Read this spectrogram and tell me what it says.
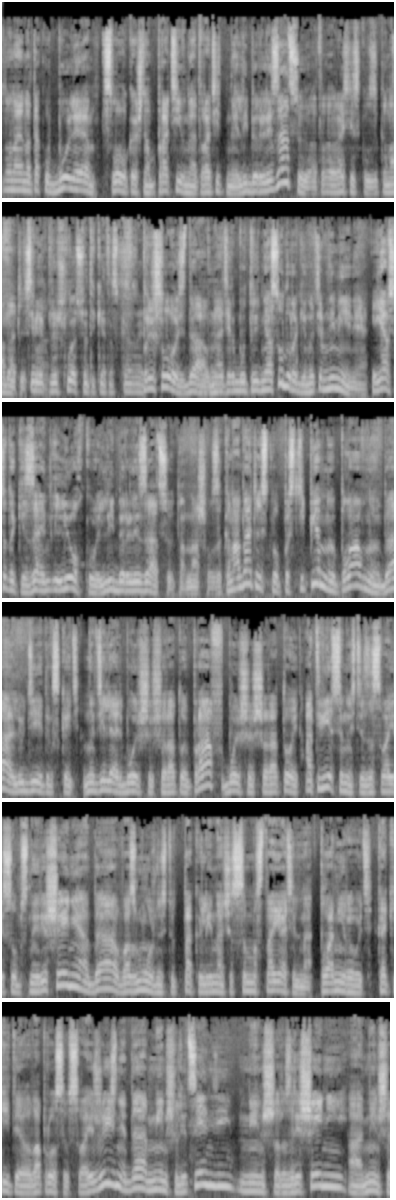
ну, наверное, такую более, слово, конечно, противное, отвратительное, либерализацию от российского законодательства. Тебе пришлось все-таки это сказать. Пришлось, да. да. У меня теперь будут три дня судороги, но тем не менее. Я все-таки за легкую либерализацию там нашего законодательства, постепенную, плавную, да, людей, так сказать, наделять большей широтой прав, большей широтой ответственности за свои собственные решения, да, возможностью так или иначе самостоятельно планировать какие-то вопросы в своей жизни, да, меньше лицензий, меньше разрешений, а меньше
